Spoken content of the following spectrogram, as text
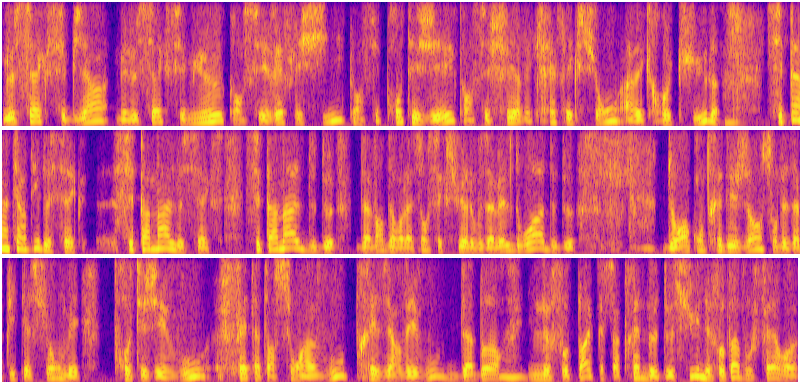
Le sexe, c'est bien, mais le sexe, c'est mieux quand c'est réfléchi, quand c'est protégé, quand c'est fait avec réflexion, avec recul. C'est pas interdit le sexe. C'est pas mal le sexe. C'est pas mal de de- d'avoir des relations sexuelles. Vous avez le droit de, de de rencontrer des gens sur des applications, mais protégez-vous, faites attention à vous, préservez-vous. D'abord, Ouais. il ne faut pas que ça prenne le dessus. Il ne faut pas vous faire euh,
